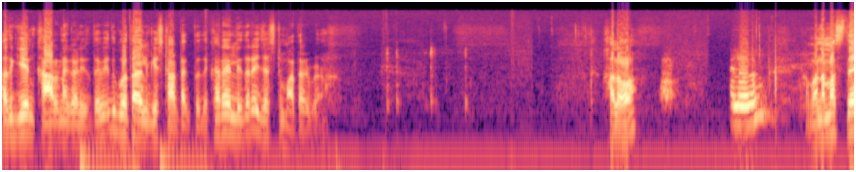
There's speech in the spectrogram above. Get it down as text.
ಅದಕ್ಕೆ ಏನು ಕಾರಣಗಳಿರ್ತವೆ ಇದು ಗೊತ್ತಾಗಲಿಕ್ಕೆ ಸ್ಟಾರ್ಟ್ ಆಗ್ತದೆ. ಕರೆಯಲ್ಲಿದ್ದರೆ ಜಸ್ಟ್ ಮಾತಾಡಬೇಡ ಹಲೋ ಹಲೋ ಅಮ್ಮ ನಮಸ್ತೆ.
